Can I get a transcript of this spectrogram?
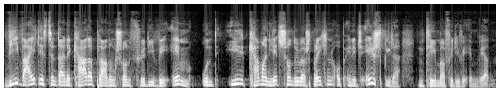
Wie weit ist denn deine Kaderplanung schon für die WM? Und kann man jetzt schon darüber sprechen, ob NHL-Spieler ein Thema für die WM werden?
